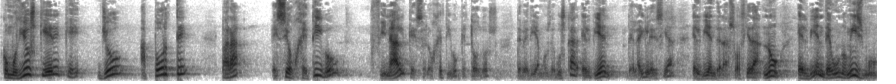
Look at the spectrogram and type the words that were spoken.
como Dios quiere que yo aporte para ese objetivo final, que es el objetivo que todos deberíamos de buscar, el bien de la Iglesia, el bien de la sociedad, no el bien de uno mismo,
